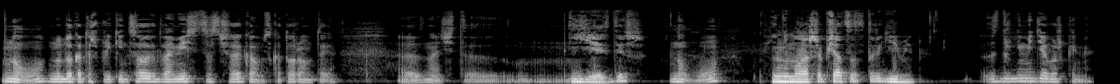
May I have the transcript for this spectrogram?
Ну, ну только ты ж прикинь, целых два месяца с человеком, с которым ты значит... Э, Ездишь. Ну. И не можешь общаться с другими. С другими девушками.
